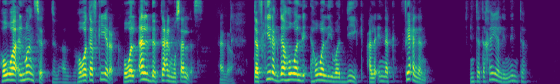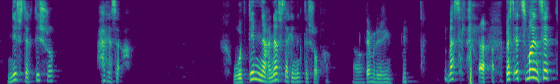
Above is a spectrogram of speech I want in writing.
هو ال mindset هو تفكيرك هو القلب بتاع المثلث. حلو. تفكيرك ده هو اللي هو اللي يوديك على انك فعلا أنت تخيل إن أنت نفسك تشرب حاجة ساقعة. وبتمنع نفسك إنك تشربها. آه تعمل ريجيم مثلا. بس it's mindset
